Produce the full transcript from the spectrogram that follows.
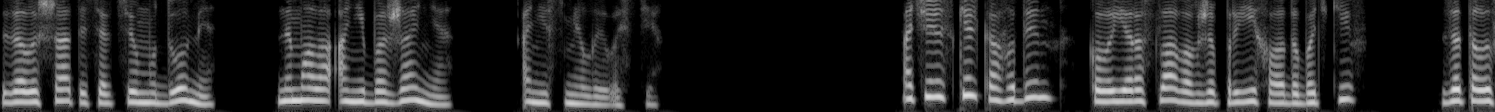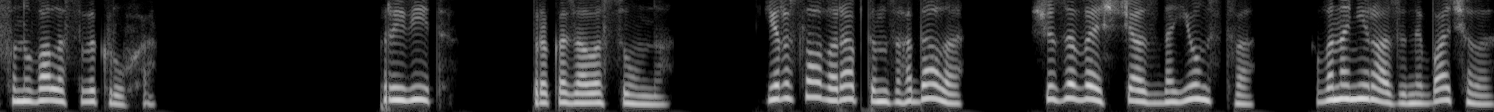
Залишатися в цьому домі не мала ані бажання, ані сміливості. А через кілька годин, коли Ярослава вже приїхала до батьків, зателефонувала свекруха. Привіт, проказала сумно. Ярослава раптом згадала, що за весь час знайомства вона ні разу не бачила,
